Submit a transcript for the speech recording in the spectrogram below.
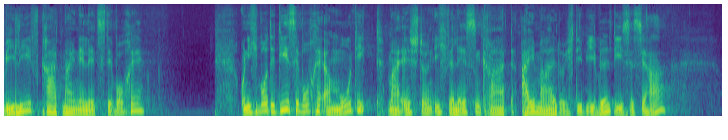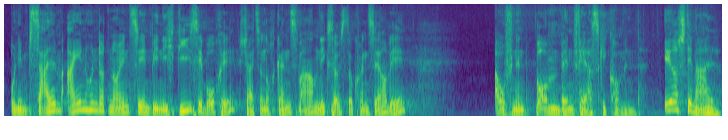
Wie lief gerade meine letzte Woche? Und ich wurde diese Woche ermutigt, Maester und ich, wir lesen gerade einmal durch die Bibel dieses Jahr. Und im Psalm 119 bin ich diese Woche, ist also noch ganz warm, nichts aus der Konserve, auf einen Bombenvers gekommen. Erste Mal,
